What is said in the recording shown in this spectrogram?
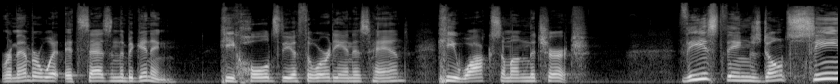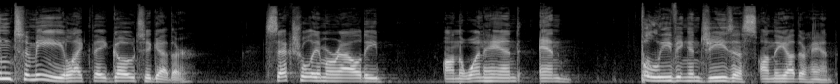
Remember what it says in the beginning he holds the authority in his hand. He walks among the church. These things don't seem to me like they go together. Sexual immorality on the one hand, and believing in Jesus on the other hand.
